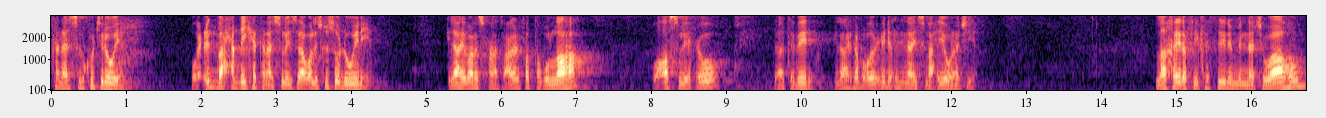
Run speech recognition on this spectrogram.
tanaasul ku jira weyaan oo cid baa xaqii ka isku soo dhaweynaya ilahay baana subxana wa tacala fataquu llaha wa aslixuu daata beynikum ilahay ka baqda wixii dhexdiina islaaxiyo wanaajiya laa khayra fi kaiiri min najwaahum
